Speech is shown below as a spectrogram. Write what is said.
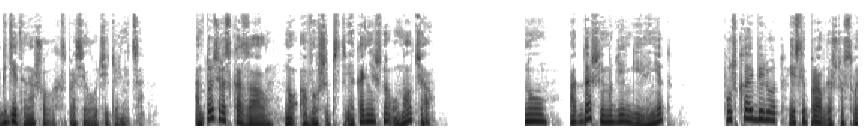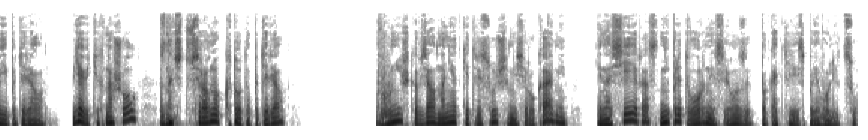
«Где ты нашел их?» — спросила учительница. Антось рассказал, но о волшебстве, конечно, умолчал. «Ну, отдашь ему деньги или нет?» «Пускай берет, если правда, что свои потерял. Я ведь их нашел, Значит, все равно кто-то потерял. Врунишка взял монетки трясущимися руками, и на сей раз непритворные слезы покатились по его лицу.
